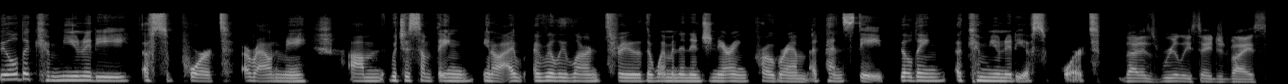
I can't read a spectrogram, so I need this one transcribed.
build a community of support around me, um, which is something, you know, I, I really learned through the Women in Engineering program at Penn State, building a community of support. That is really sage advice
